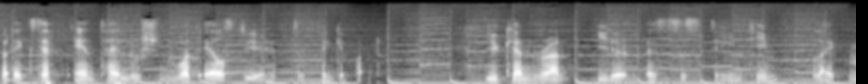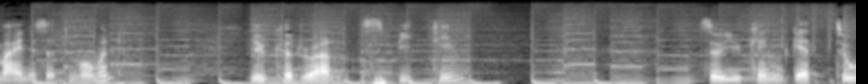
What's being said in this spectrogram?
but except anti-illusion what else do you have to think about? You can run either a sustain team like mine is at the moment. You could run a speed team so you can get two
